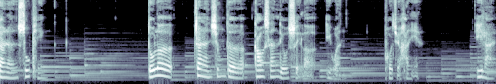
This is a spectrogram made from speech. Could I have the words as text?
湛然书评读了湛然兄的《高山流水了》一文，颇觉汗颜。一来，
